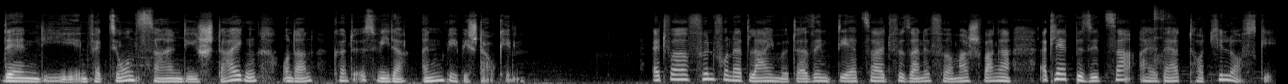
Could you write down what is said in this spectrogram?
denn die Infektionszahlen, die steigen und dann könnte es wieder einen Babystau geben. Etwa 500 Leihmütter sind derzeit für seine Firma schwanger, erklärt Besitzer Albert Totjilowski.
